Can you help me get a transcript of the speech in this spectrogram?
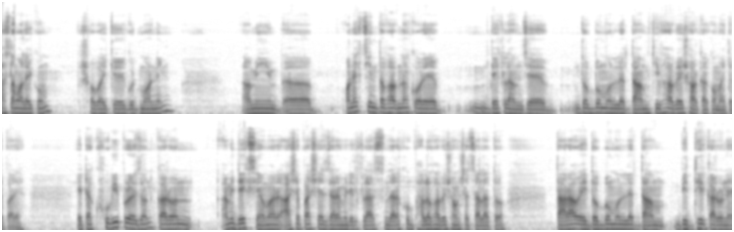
আসসালামু আলাইকুম। সবাইকে গুড মর্নিং। আমি অনেক চিন্তা ভাবনা করে দেখলাম যে দ্রব্যমূল্যের দাম কীভাবে সরকার কমাইতে পারে। এটা খুবই প্রয়োজন কারণ আমি দেখছি আমার আশেপাশের যারা মিডিল ক্লাস যারা খুব ভালোভাবে সংসার চালাতো, তারাও এই দ্রব্যমূল্যের দাম বৃদ্ধির কারণে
